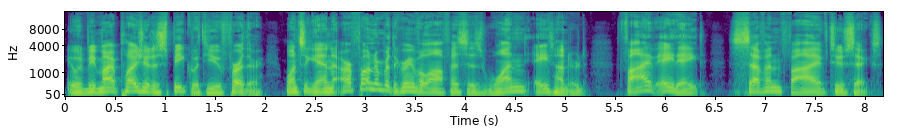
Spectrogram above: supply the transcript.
It would be my pleasure to speak with you further. Once again, our phone number at the Greenville office is 1 800 588 7526.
